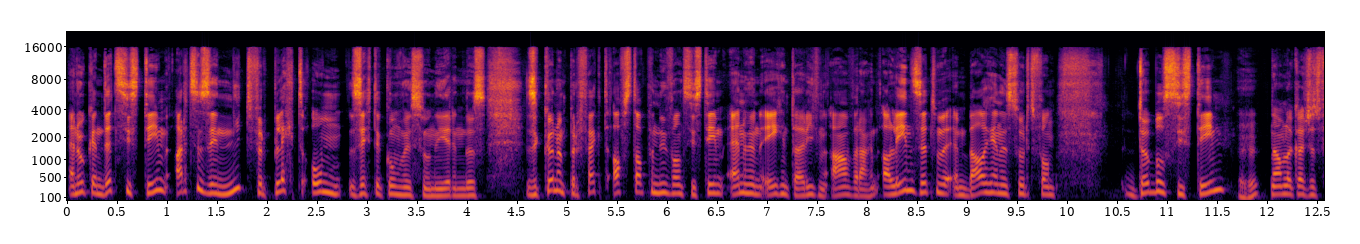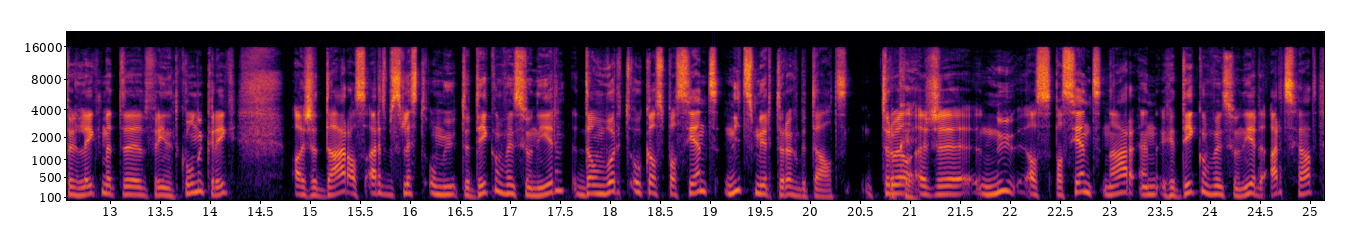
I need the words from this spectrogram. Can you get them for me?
En ook in dit systeem, artsen zijn niet verplicht om zich te conventioneren. Dus ze kunnen perfect afstappen nu van het systeem en hun eigen tarieven aanvragen. Alleen zitten we in België in een soort van dubbel systeem. Namelijk als je het vergelijkt met eh, het Verenigd Koninkrijk. Als je daar als arts beslist om je te deconventioneren, dan wordt ook als patiënt niets meer terugbetaald. Terwijl als je nu als patiënt naar een gedeconventioneerde arts gaat,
